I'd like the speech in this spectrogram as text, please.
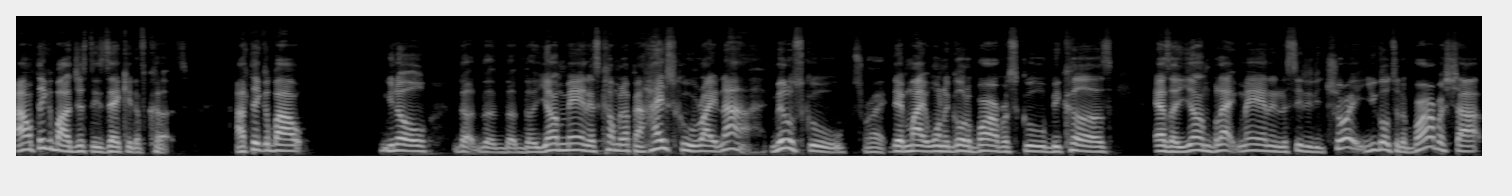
I don't think about just executive cuts. I think about, you know, the the the, the young man that's coming up in high school right now, middle school, that's right, that might want to go to barber school because as a young black man in the city of Detroit, you go to the barber shop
